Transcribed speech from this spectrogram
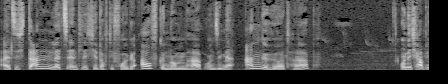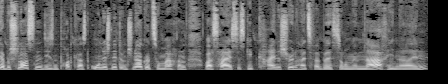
Als ich dann letztendlich jedoch die Folge aufgenommen habe und sie mir angehört habe, und ich habe ja beschlossen, diesen Podcast ohne Schnitt und Schnörkel zu machen, was heißt, es gibt keine Schönheitsverbesserung im Nachhinein,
